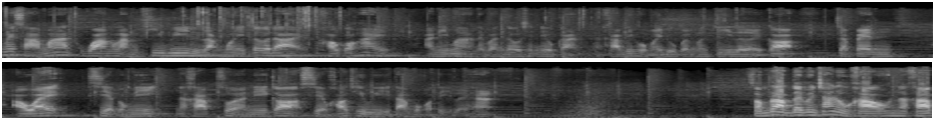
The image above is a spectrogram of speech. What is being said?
ไม่สามารถวางหลังทีวีหรือหลังมอนิเตอร์ได้ เขาก็ให้อันนี้มาในบันเดิลเช่นเดียวกันนะครับที่ผมให้ดูไปเมื่อกี้เลยก็จะเป็นเอาไว้เสียบตรงนี้นะครับส่วนอันนี้ก็เสียบเข้าทีวีตามปกติเลยฮะสำหรับ Dimension ของเขานะครับ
